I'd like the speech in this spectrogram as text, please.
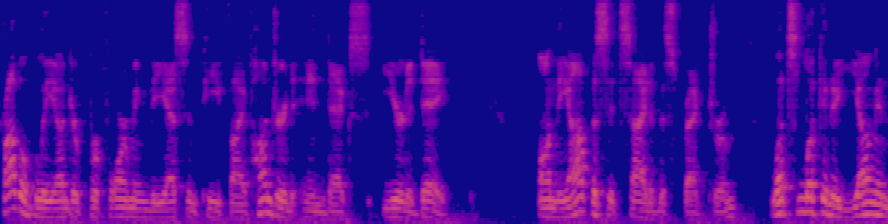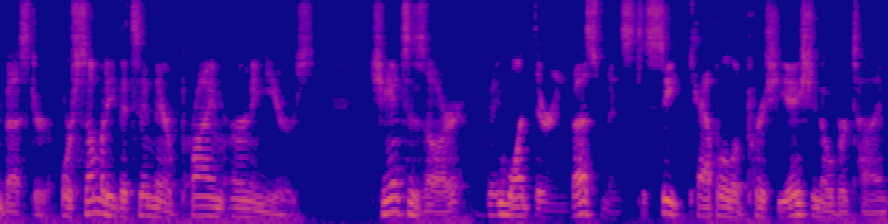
probably underperforming the S&P 500 index year to date. On the opposite side of the spectrum, let's look at a young investor or somebody that's in their prime earning years. Chances are they want their investments to seek capital appreciation over time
